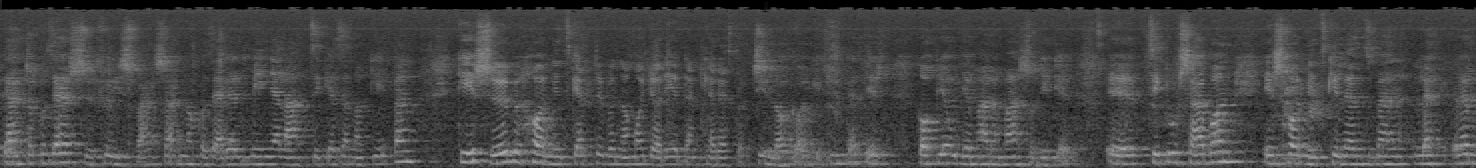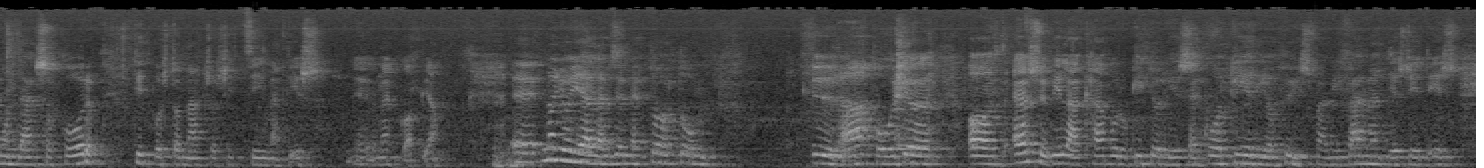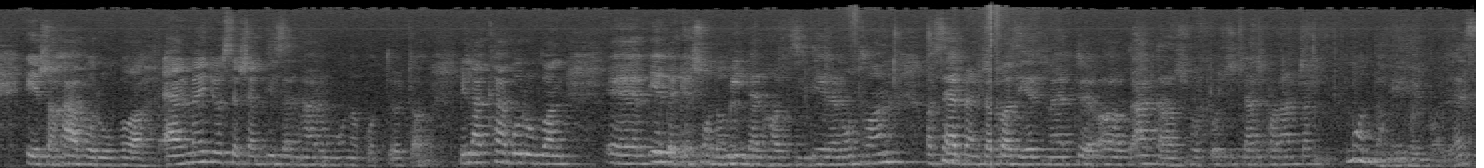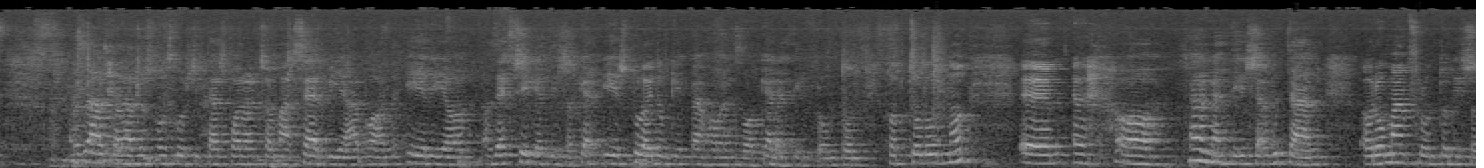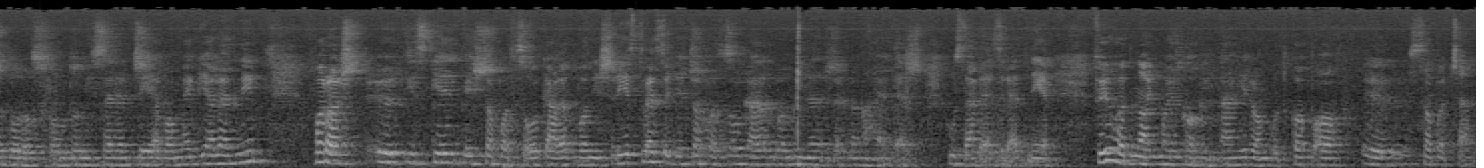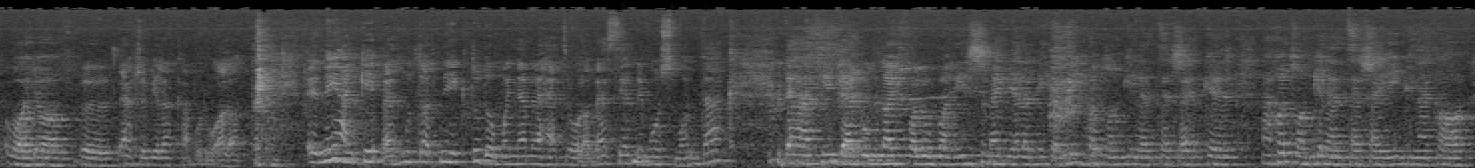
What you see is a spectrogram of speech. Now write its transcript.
tehát csak az első főispánságnak az eredménye látszik ezen a képen. Később, 32-ben a Magyar Érdemkereszt a csillaggal kitüntetést kapja, ugye már a második ciklusában, és 39-ben le, lemondásakor titkos tanácsosi címet is megkapja. Nagyon jellemzőnek tartom ő rá, hogy az első világháború kitörésekor kéri a főispáni felmentését, és, és a háborúba elmegy, összesen 13 hónapot tölt a világháborúban. Érdekes módon minden harci téren ott van, a szerben csak azért, mert az általános mozgósítás parancsa, mondtam én, hogy baj lesz, az általános mozgósítás parancsa már Szerbiában éri a, az egységet, és, a, és tulajdonképpen harcba a keleti fronton kapcsolódnak. A felmentése után a román fronton és az orosz fronton is szerencséje van megjelenni. Parast őrtisztként és csapatszolgálatban is részt vesz, ugye csapatszolgálatban minden esetben a 7-es huszárezrednél főhadnagy, majd kapitányi rangot kap a ö, szabadság, vagy az első világháború alatt. Néhány képet mutatnék, tudom, hogy nem lehet róla beszélni, most mondták, tehát Hinterburg nagyfaluban is megjelenik a 469-esek, 69-eseinknek a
